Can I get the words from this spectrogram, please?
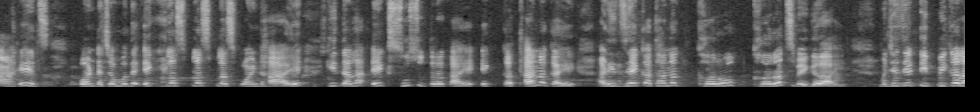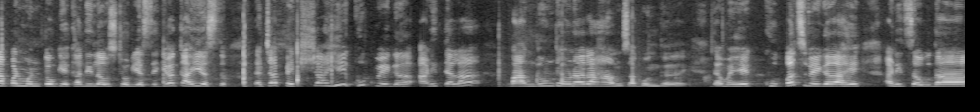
आहेच. पण त्याच्यामध्ये एक प्लस प्लस प्लस पॉईंट हा आहे की त्याला एक सुसूत्रता आहे एक कथानक आहे आणि जे कथानक खरोखरच वेगळं आहे. म्हणजे जे टिपिकल आपण म्हणतो की एखादी लव्ह स्टोरी असते किंवा काही असतं त्याच्यापेक्षाही खूप वेगळं आणि त्याला बांधून ठेवणारा हा आमचा गोंधळ आहे. त्यामुळे हे खूपच वेगळं आहे आणि चौदा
